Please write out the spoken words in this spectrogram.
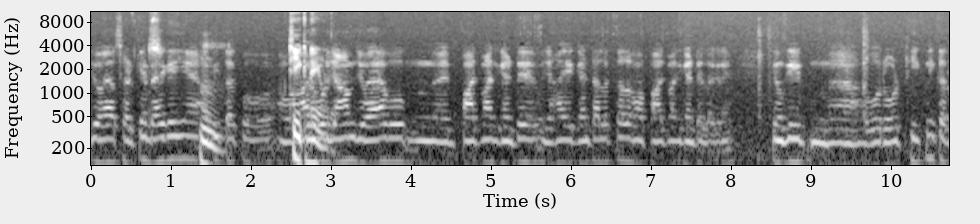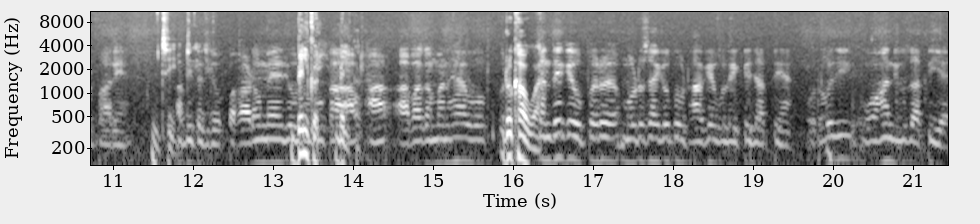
जो है सड़कें बह गई हैं। अभी तक वो ठीक नहीं रोड हो जाम जो है वो पाँच पाँच घंटे यहाँ एक घंटा लगता था वहाँ पाँच पाँच घंटे लग रहे हैं। क्योंकि वो रोड ठीक नहीं कर पा रहे हैं जी अभी तक जो पहाड़ों में जो बिल्कुल, बिल्कुल। आ- आवागमन है वो रुका हुआ। कंधे के ऊपर मोटरसाइकिल को उठा के वो लेके जाते हैं और रोज ही वहाँ न्यूज़ आती है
